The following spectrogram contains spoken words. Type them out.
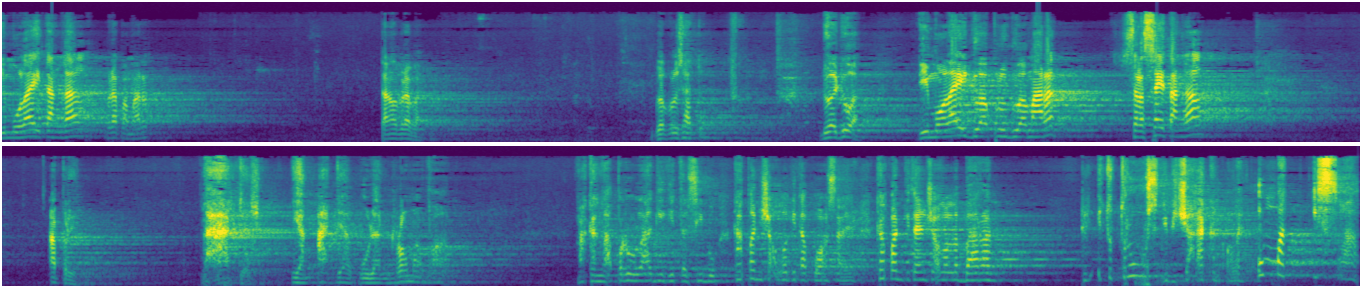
dimulai tanggal berapa Maret? Tanggal berapa? 21. 22. Dimulai 22 Maret, selesai tanggal April. Nggak ada. Yang ada bulan Ramadan. Maka nggak perlu lagi kita sibuk. Kapan insya Allah kita puasa ya? Kapan kita insya Allah lebaran? Dan itu terus dibicarakan oleh umat Islam.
